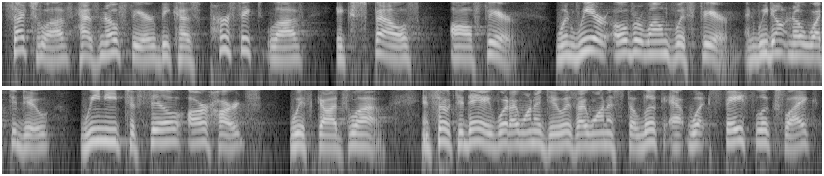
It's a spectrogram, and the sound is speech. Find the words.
such love has no fear because perfect love expels all fear. When we are overwhelmed with fear and we don't know what to do, we need to fill our hearts with God's love. And so today, what I want to do is I want us to look at what faith looks like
